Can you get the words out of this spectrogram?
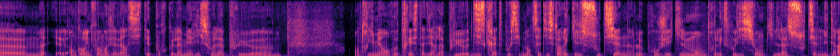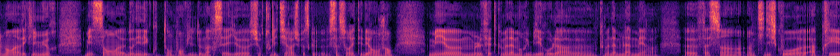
Euh, encore une fois, moi j'avais insisté pour que la mairie soit la plus euh, entre guillemets en retrait, c'est-à-dire la plus euh, discrète possible dans cette histoire et qu'ils soutiennent le projet, qu'ils montrent l'exposition, qu'ils la soutiennent littéralement hein, avec les murs, mais sans euh, donner des coups de tampon ville de Marseille euh, sur tous les tirages parce que ça, aurait été dérangeant. Mais le fait que Madame Rubirola, que Madame la maire fasse un, un, petit discours après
